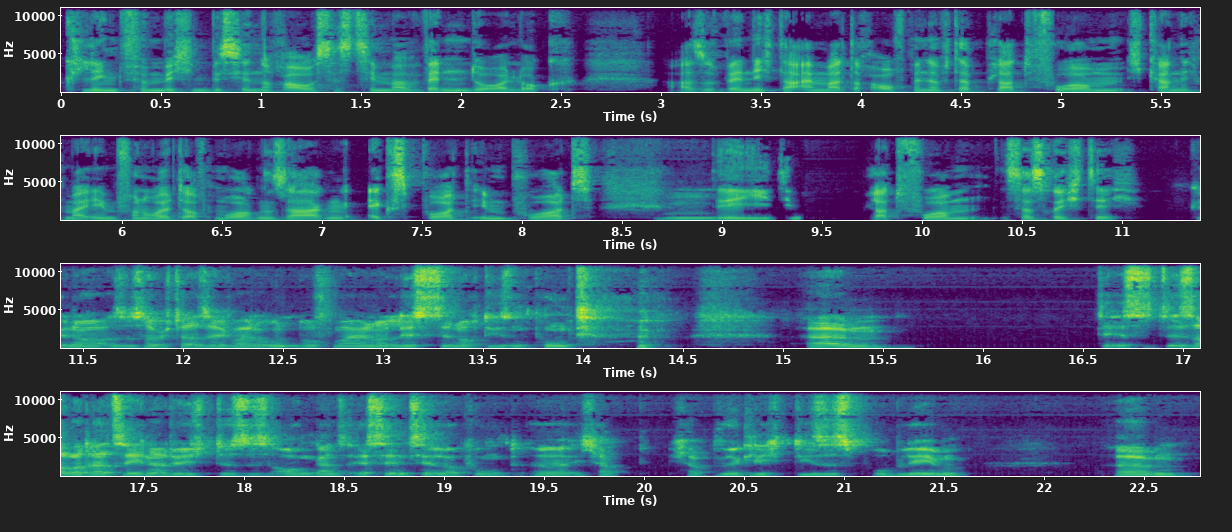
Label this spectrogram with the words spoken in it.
klingt für mich ein bisschen raus das Thema Vendor-Log. Also wenn ich da einmal drauf bin auf der Plattform, ich kann nicht mal eben von heute auf morgen sagen, Export, Import, mhm. die, die Plattform. Ist das richtig? Genau, also das habe ich tatsächlich weiter unten auf meiner Liste noch diesen Punkt. ähm, der ist, das ist aber tatsächlich natürlich, das ist auch ein ganz essentieller Punkt. Äh, ich habe ich hab wirklich dieses Problem, ähm,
